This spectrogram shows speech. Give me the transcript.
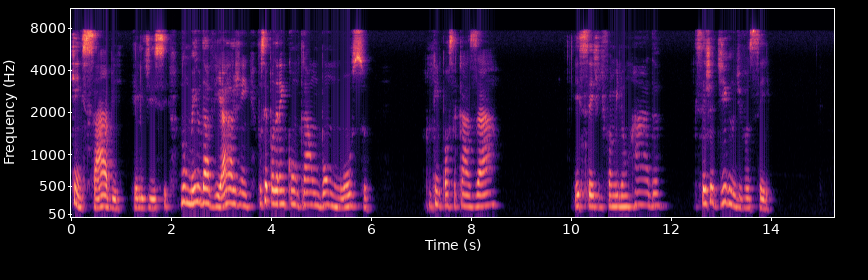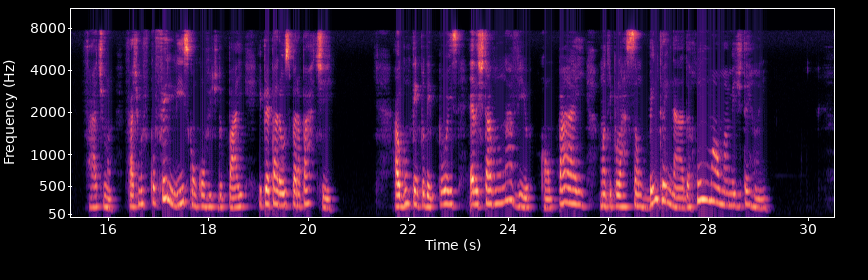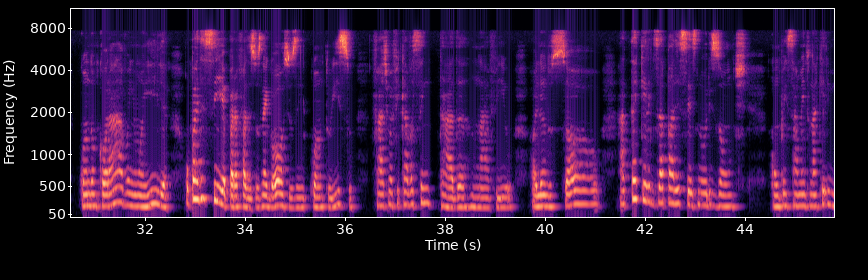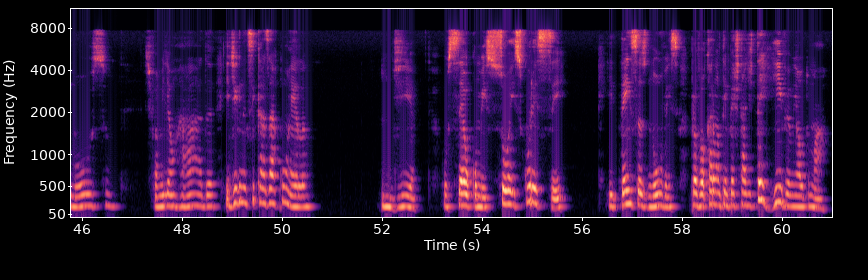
Quem sabe, ele disse, no meio da viagem você poderá encontrar um bom moço com quem possa casar e seja de família honrada que seja digno de você. Fátima, Fátima ficou feliz com o convite do pai e preparou-se para partir. Algum tempo depois, ela estava num navio com o pai, uma tripulação bem treinada rumo ao mar Mediterrâneo. Quando ancoravam em uma ilha, o pai descia para fazer seus negócios, enquanto isso, Fátima ficava sentada no navio, olhando o sol, até que ele desaparecesse no horizonte, com o um pensamento naquele moço, de família honrada e digna de se casar com ela. Um dia, o céu começou a escurecer e densas nuvens provocaram uma tempestade terrível em alto mar.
